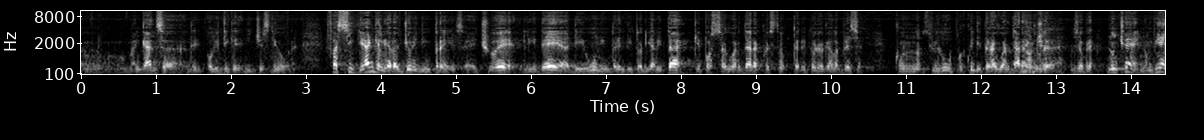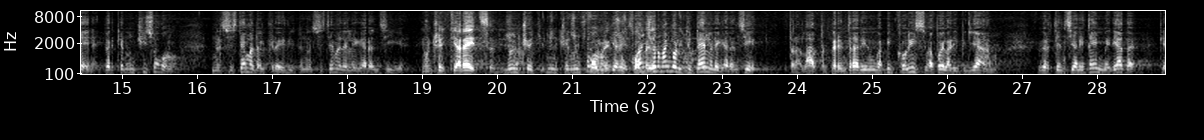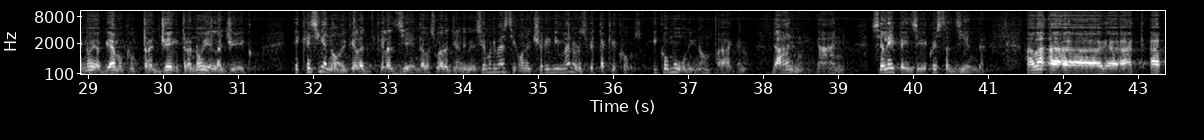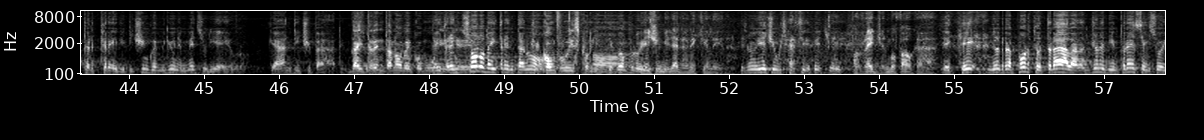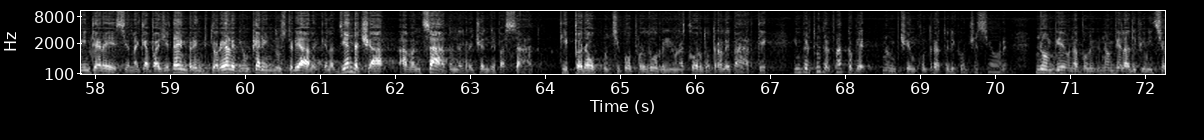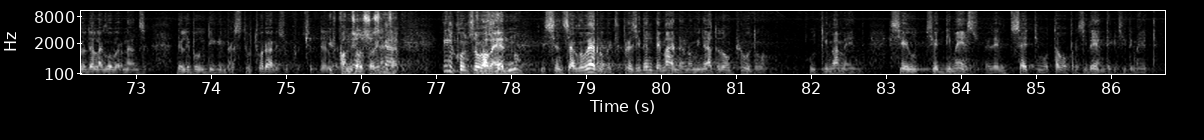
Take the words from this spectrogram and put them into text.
mancanza di politiche di gestione, fa sì che anche le ragioni di impresa, e cioè l'idea di un'imprenditorialità che possa guardare a questo territorio calabrese con sviluppo e quindi traguardare non anche c'è. Una, non c'è, non viene, perché non ci sono nel sistema del credito, nel sistema delle garanzie. Non c'è chiarezza, diciamo. Non, c'è, non, c'è, non come, chiarezza, come... non ci sono manco le tutele e le garanzie. Tra l'altro, per entrare in una piccolissima, poi la ripigliamo, vertenzialità immediata che noi abbiamo tra, tra noi e la GECO e che sia noi che, la, l'azienda, la sua ragione di vita, siamo rimasti con il cerino in mano rispetto a che cosa? I comuni non pagano da anni, da anni. Se lei pensi che questa azienda ha, ha, ha, ha per crediti 5 milioni e mezzo di euro, che ha anticipato. Dai 39 comuni dai che, Solo dai 39. Che confluiscono... Che confluiscono. 10 miliardi di vecchie lire. Che sono 10 miliardi di vecchie lire. Può reggere, non può fare... E che nel rapporto tra la ragione di impresa e i suoi interessi, la capacità imprenditoriale di un piano industriale che l'azienda ci ha avanzato nel recente passato, che però non si può produrre in un accordo tra le parti, in virtù del fatto che non c'è un contratto di concessione, non vi, una, non vi è, la definizione della governanza delle politiche infrastrutturali. Su, cioè, del, il consorzio senza il consorzio governo. senza governo, perché il Presidente Manna, nominato da Occhiuto ultimamente, si è, si è dimesso ed è il settimo, ottavo Presidente che si dimette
